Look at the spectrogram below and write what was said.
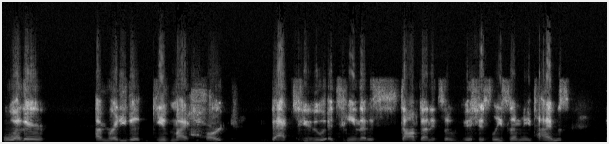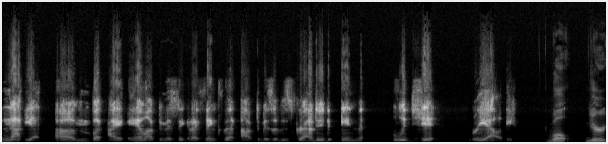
Whether I'm ready to give my heart back to a team that has stomped on it so viciously so many times? Not yet. Um, but I am optimistic, and I think that optimism is grounded in legit reality. Well, you're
